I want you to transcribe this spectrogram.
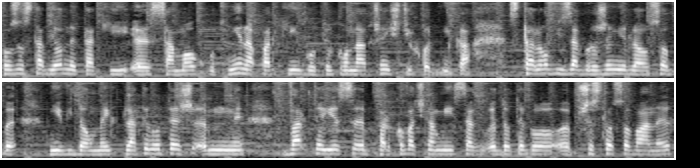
pozostawiony taki samochód nie na parkingu, tylko na części chodnika stanowi zagrożenie dla osoby niewidomej. Dlatego też warto jest parkować na miejscach do tego e, przystosowanych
